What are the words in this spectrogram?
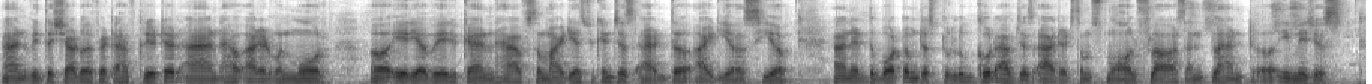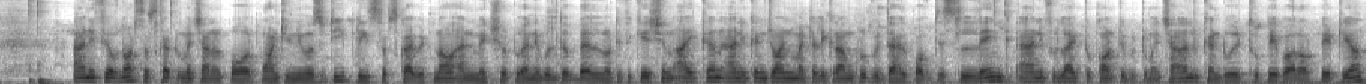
and with the shadow effect I have created and I have added one more uh, area where you can have some ideas. You can just add the ideas here. And at the bottom just to look good I've just added some small flowers and plant uh, images. And if you have not subscribed to my channel PowerPoint University please subscribe it now and make sure to enable the bell notification icon. And you can join my telegram group with the help of this link. And if you like to contribute to my channel you can do it through PayPal or Patreon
